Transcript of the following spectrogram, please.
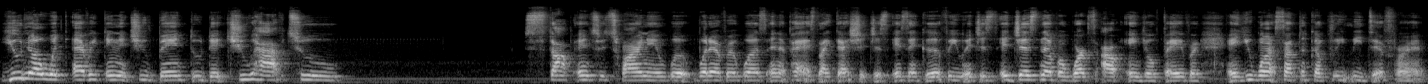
you know with everything that you've been through that you have to stop intertwining with whatever it was in the past. Like that shit just isn't good for you. It just it just never works out in your favor. And you want something completely different.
